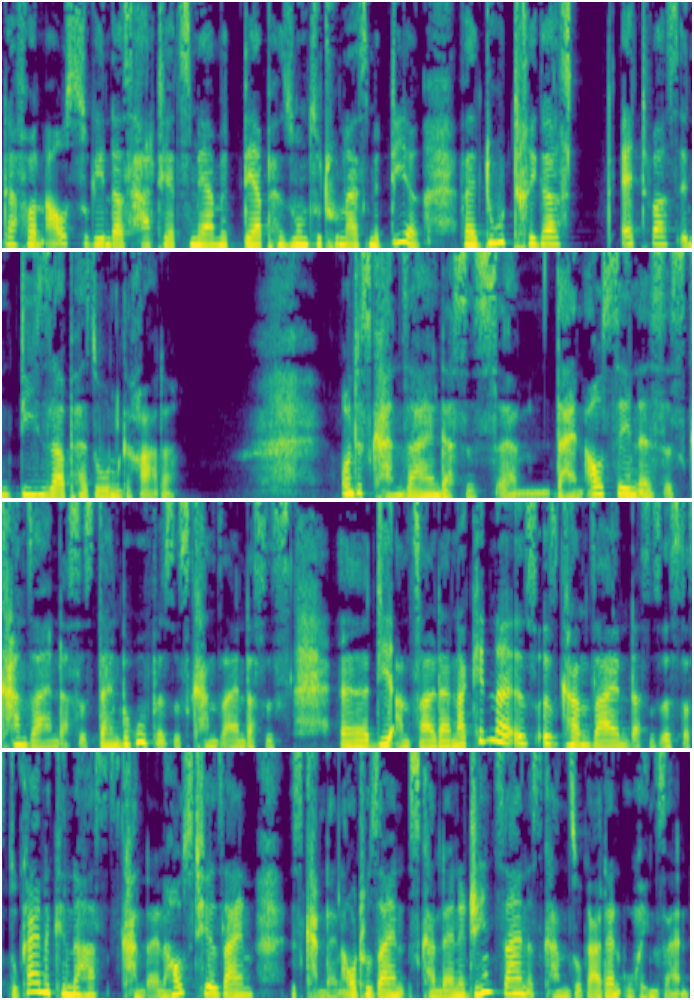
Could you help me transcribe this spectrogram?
davon auszugehen, das hat jetzt mehr mit der Person zu tun als mit dir, weil du triggerst etwas in dieser Person gerade. Und es kann sein, dass es ähm, dein Aussehen ist, es kann sein, dass es dein Beruf ist, es kann sein, dass es äh, die Anzahl deiner Kinder ist, es kann sein, dass es ist, dass du keine Kinder hast, es kann dein Haustier sein, es kann dein Auto sein, es kann deine Jeans sein, es kann sogar dein Ohrring sein.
